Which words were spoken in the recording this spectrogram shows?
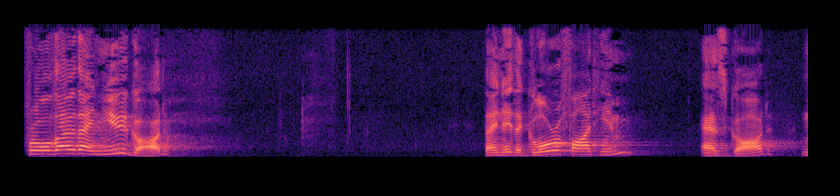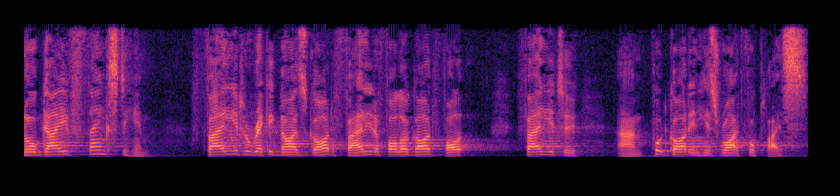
For although they knew God, they neither glorified him as God nor gave thanks to him. Failure to recognize God, failure to follow God, failure to um, put God in his rightful place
